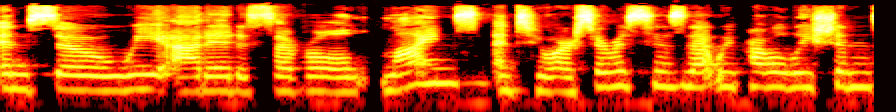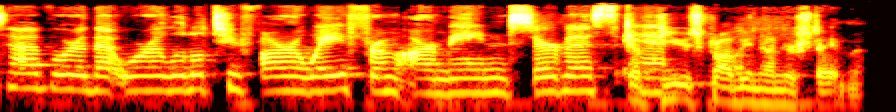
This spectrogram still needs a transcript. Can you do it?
And so we added several lines into our services that we probably shouldn't have or that were a little too far away from our main service. A few is probably an understatement.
